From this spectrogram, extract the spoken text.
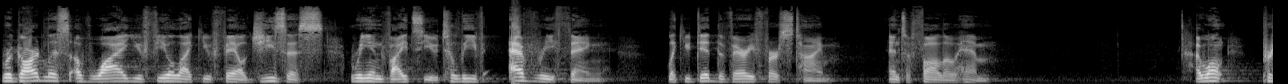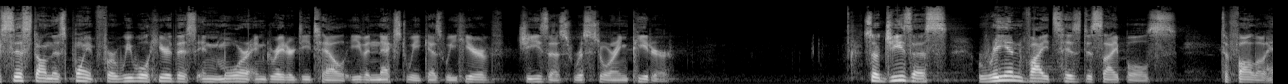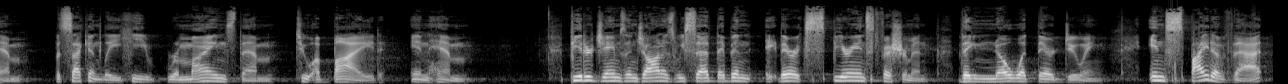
Regardless of why you feel like you failed, Jesus reinvites you to leave everything like you did the very first time and to follow him. I won't persist on this point, for we will hear this in more and greater detail even next week as we hear of Jesus restoring Peter. So Jesus reinvites his disciples to follow him. But secondly, he reminds them to abide in him. Peter, James, and John, as we said, they've been they're experienced fishermen. They know what they're doing. In spite of that,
